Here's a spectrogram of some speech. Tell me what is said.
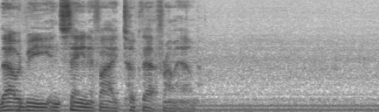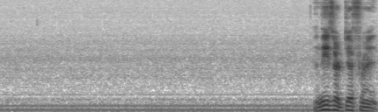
that would be insane if I took that from him. And these are different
